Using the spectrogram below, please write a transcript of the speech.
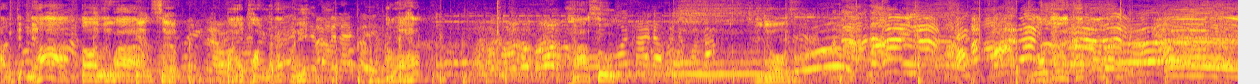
าละพี่ป้างติดเน็ตห้าต่อหนึ่งว่าเปลี่ยนเสิร์ฟปลายผ่อนแล้วครับวันนี้ไม่เป็นไรค่ะเอาไงฮะห้าสู้ได้เราไปอย่างนั้นโยโอเคครับป้าบอลเอ้ย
